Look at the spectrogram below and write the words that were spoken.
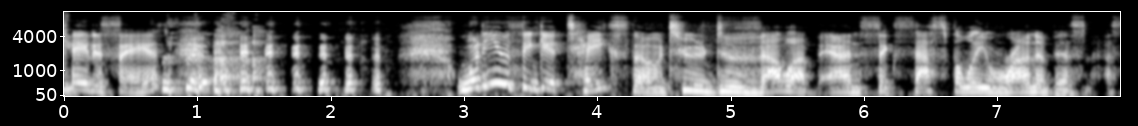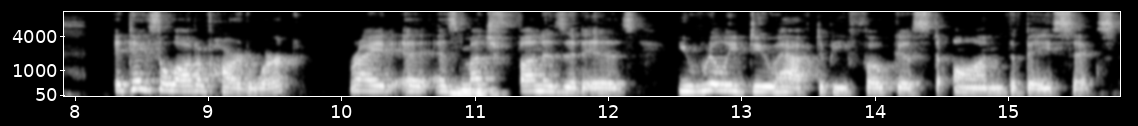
okay to say it. what do you think it takes, though, to develop and successfully run a business? It takes a lot of hard work, right? As mm. much fun as it is, you really do have to be focused on the basics.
